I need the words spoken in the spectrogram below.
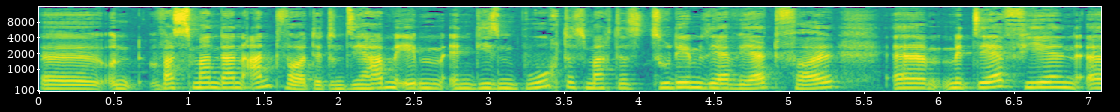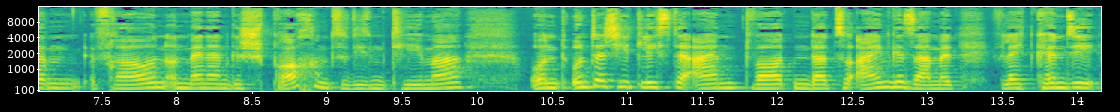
Äh, und was man dann antwortet. Und Sie haben eben in diesem Buch, das macht es zudem sehr wertvoll, äh, mit sehr vielen ähm, Frauen und Männern gesprochen zu diesem Thema und unterschiedlichste Antworten dazu eingesammelt. Vielleicht können Sie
